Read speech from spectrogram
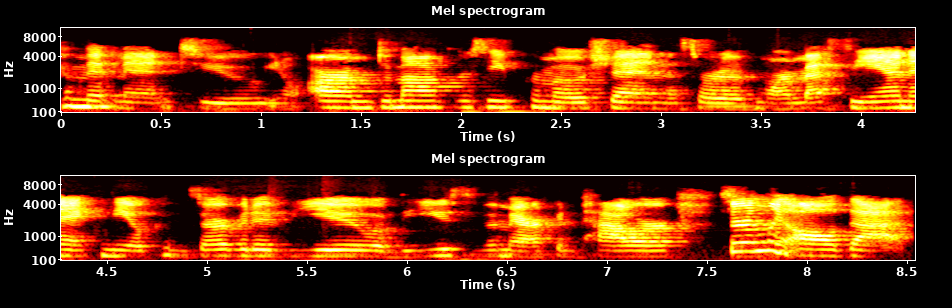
commitment to you know armed democracy promotion, the sort of more messianic neoconservative view of the use of American power. Certainly, all of that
